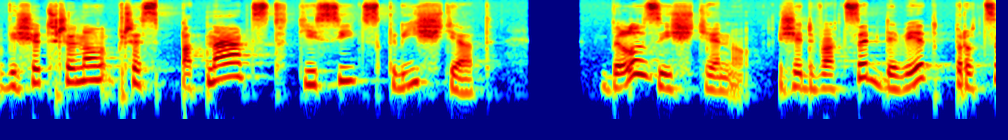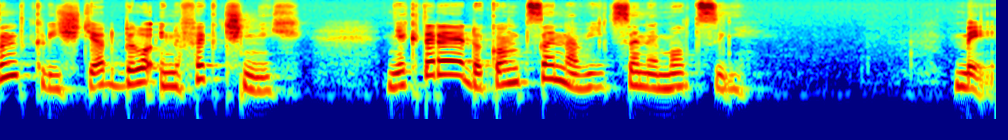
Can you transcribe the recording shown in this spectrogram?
vyšetřeno přes 15 tisíc klíšťat. Bylo zjištěno, že 29% klíšťat bylo infekčních, některé dokonce na více nemocí. My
